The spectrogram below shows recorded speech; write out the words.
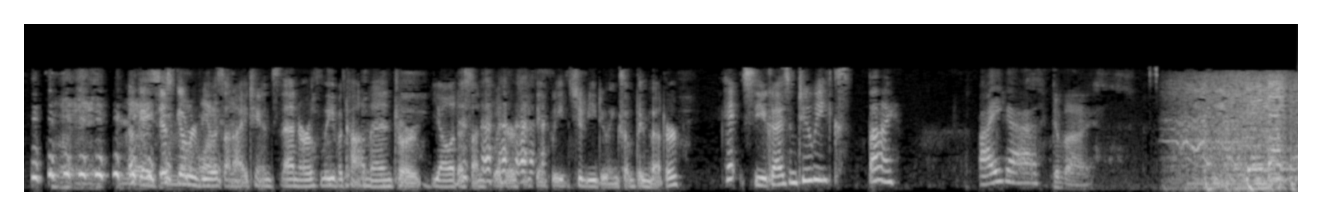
Okay, okay, just go review us on iTunes then, or leave a comment, or yell at us on Twitter if you think we should be doing something better. Okay, see you guys in two weeks. Bye. Bye, guys. Goodbye. 出た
